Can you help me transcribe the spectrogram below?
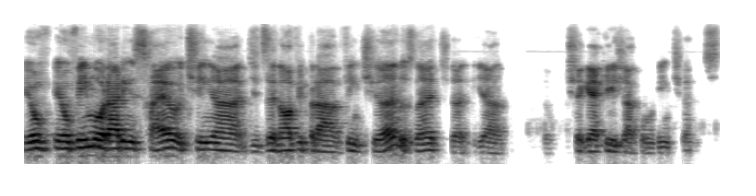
eu, eu vim morar em Israel, eu tinha de 19 para 20 anos, né? Já, já, cheguei aqui já com 20 anos.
